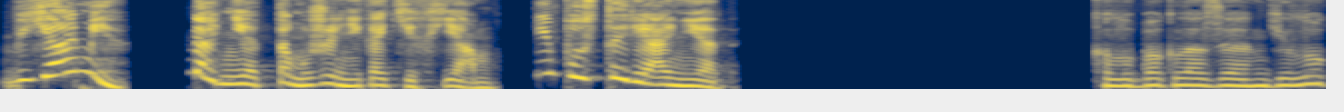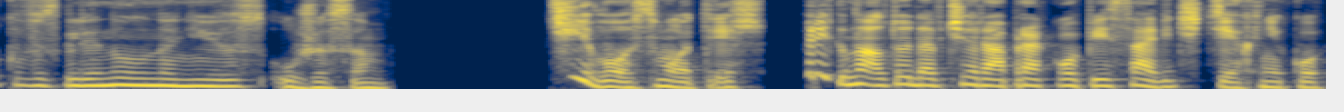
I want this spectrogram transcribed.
«В яме? Да нет там уже никаких ям. И пустыря нет». Голубоглазый ангелок взглянул на нее с ужасом. «Чего смотришь? Пригнал туда вчера Прокопий Савич технику.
